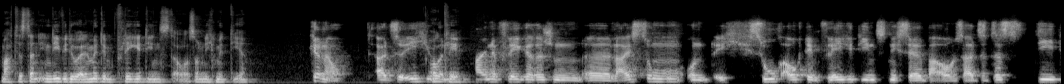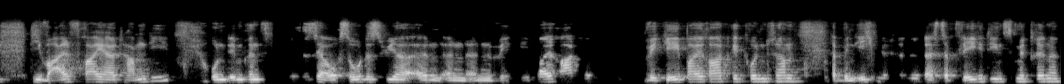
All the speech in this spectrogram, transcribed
macht es dann individuell mit dem Pflegedienst aus und nicht mit dir. Genau. Also ich okay. übernehme keine pflegerischen äh, Leistungen und ich suche auch den Pflegedienst nicht selber aus. Also das, die, die Wahlfreiheit haben die. Und im Prinzip ist es ja auch so, dass wir einen ein WG-Beirat WG-Beirat gegründet haben. Da bin ich mit drin, da ist der Pflegedienst mit drin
